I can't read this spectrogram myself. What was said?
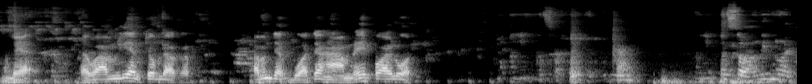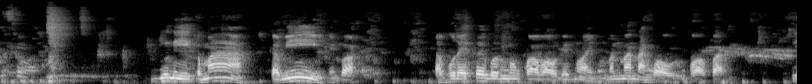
นั่นแหละแต่ว่ามันเรียนจบแล้วก็ถ้ามันอยากบวชจะหามให้ปล่อยโลดก็สองนิดหน่อยก็สองอยู่นี่ก็มาก็มีเห็นป่ะถ้าผู้ใดเคยเบิ่งหลวงพ่อเว้าเด็กน้อยเนี่ยมันมานั่งเว้าหลวงพ่อฟังสี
